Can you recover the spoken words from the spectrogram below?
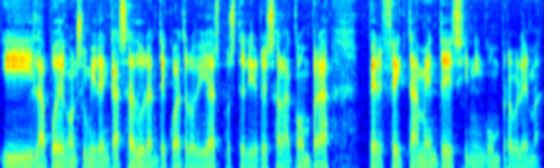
y la puede consumir en casa durante cuatro días posteriores a la compra perfectamente sin ningún problema.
